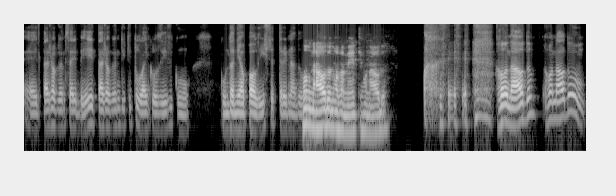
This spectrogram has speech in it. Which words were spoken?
É, ele está jogando Série B, está jogando de titular, inclusive, com com Daniel Paulista, treinador. Ronaldo novamente, Ronaldo. Ronaldo. Ronaldo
